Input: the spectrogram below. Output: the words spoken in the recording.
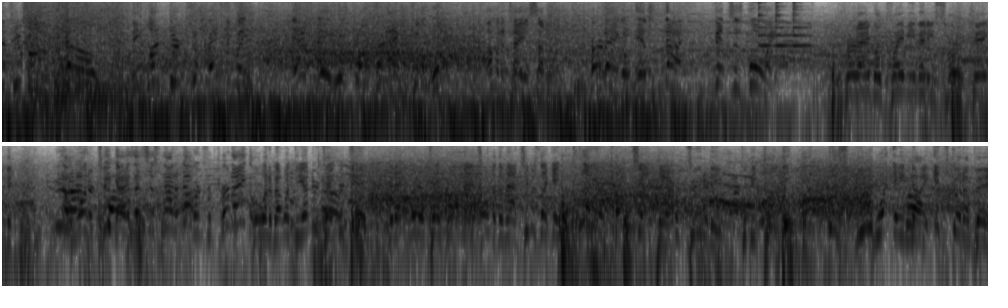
a few months ago. The Undertaker, basically, to the. I'm going to tell you something. Kurt Angle is not Vince's boy. Kurt Angle claiming that he's hurt King. That, you know, one or two guys, that's just not enough. For Kurt Angle. But what about what The Undertaker did in that winner-take-all match? Match? He was like a player coach out there. Opportunity to become the undisputed. What a night it's gonna be.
